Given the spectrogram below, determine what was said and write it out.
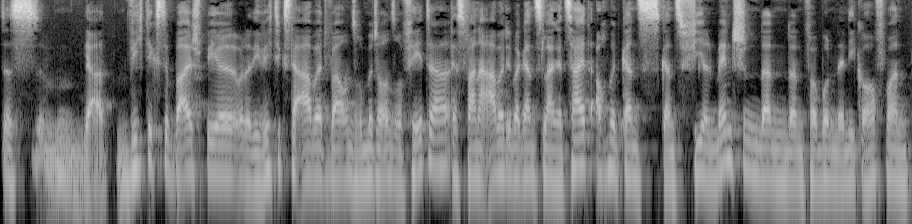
das ähm, ja, wichtigste Beispiel oder die wichtigste Arbeit war unsere Mütter, unsere Väter. Das war eine Arbeit über ganz lange Zeit, auch mit ganz, ganz vielen Menschen, dann, dann verbunden der Nico Hoffmann,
